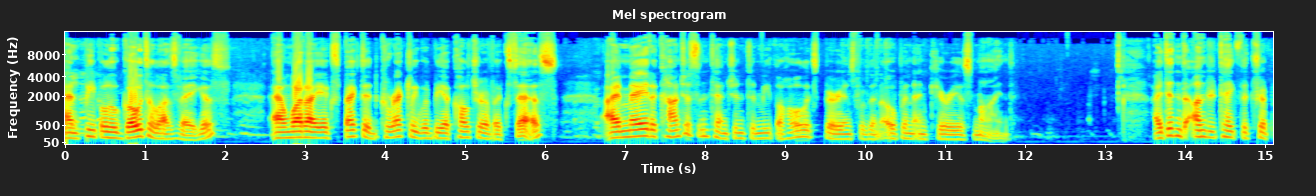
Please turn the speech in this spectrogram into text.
and people who go to Las Vegas, and what I expected correctly would be a culture of excess, I made a conscious intention to meet the whole experience with an open and curious mind. I didn't undertake the trip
